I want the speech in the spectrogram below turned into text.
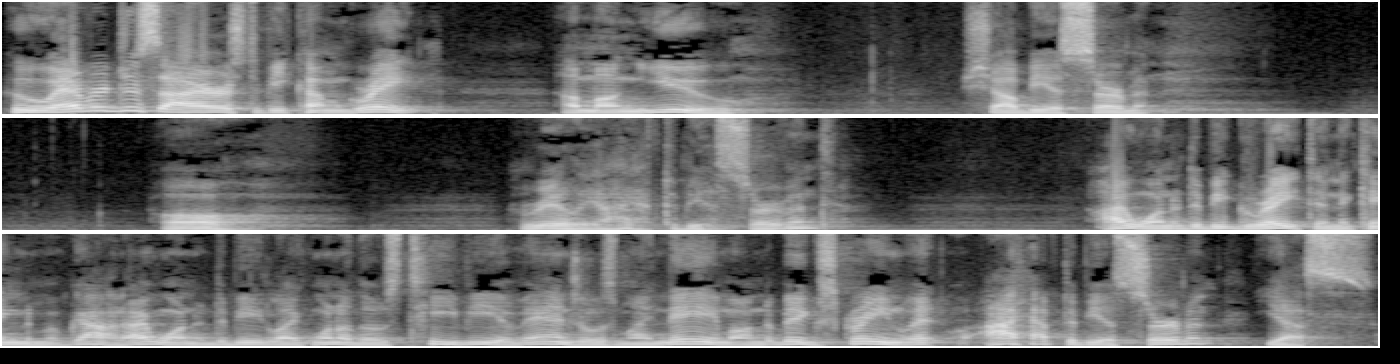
Whoever desires to become great among you shall be a servant. Oh, really? I have to be a servant? I wanted to be great in the kingdom of God. I wanted to be like one of those TV evangelists, my name on the big screen. I have to be a servant? Yes.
